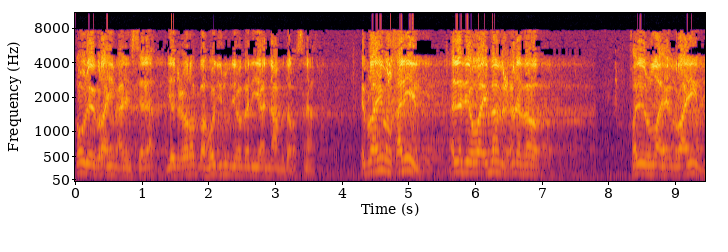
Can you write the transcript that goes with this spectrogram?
قول إبراهيم عليه السلام يدعو ربه واجنبني وبني أن نعبد الأصنام إبراهيم الخليل الذي هو إمام الحنفاء. خليل الله إبراهيم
